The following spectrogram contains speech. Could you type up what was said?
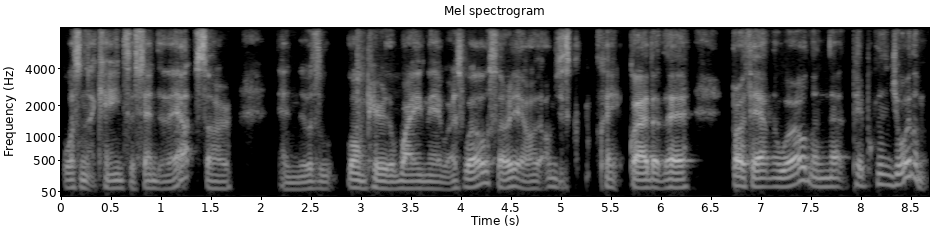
wasn't that keen to send it out, so and there was a long period of waiting there as well. So yeah, I'm just glad that they're both out in the world and that people can enjoy them.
